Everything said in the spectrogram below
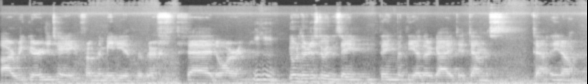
are regurgitating from the media that they're fed or, mm-hmm. or they're just doing the same thing that the other guy did down this, down, you know,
